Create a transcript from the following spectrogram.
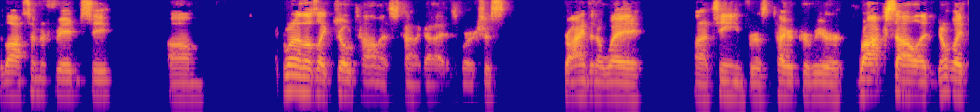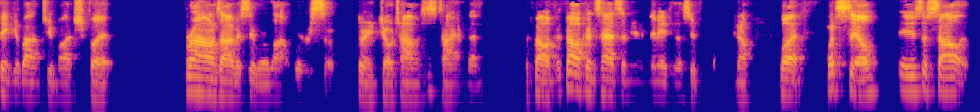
They lost him in free agency. Um, one of those like Joe Thomas kind of guys where it's just grinding away on a team for his entire career, rock solid. You don't really think about him too much, but Browns obviously were a lot worse so, during Joe Thomas's time than the Falcons. Falcons had some they made to the Super Bowl, you know. But but still, he's a solid,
